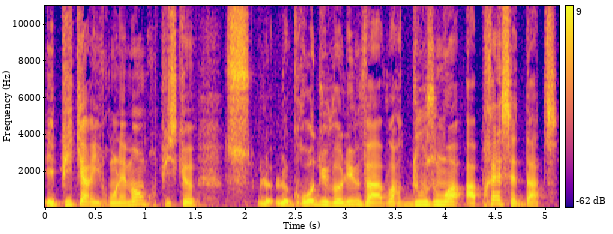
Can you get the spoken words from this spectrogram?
et puis qu'arriveront les membres, puisque le, le gros du volume va avoir 12 mois après cette date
